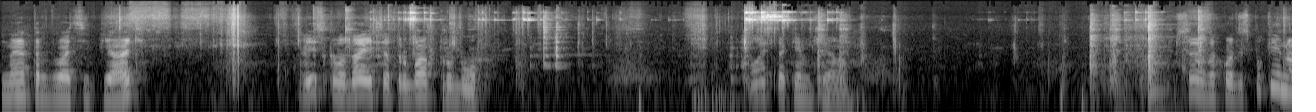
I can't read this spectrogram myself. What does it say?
метр двадцять п'ять. І складається труба в трубу. Ось таким чином. Все заходить спокійно,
